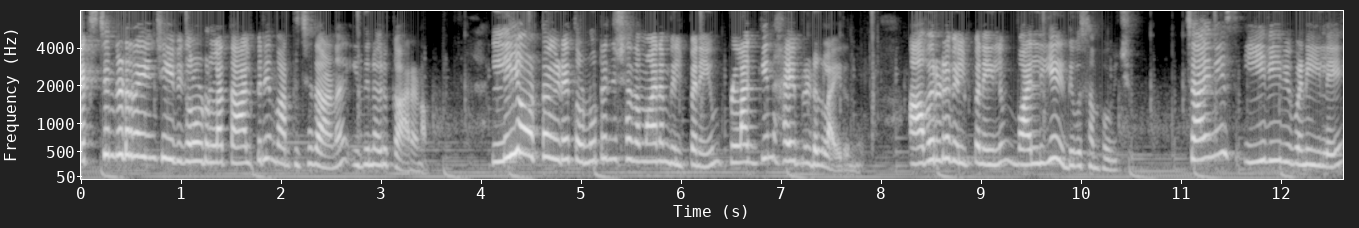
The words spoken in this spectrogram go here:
എക്സ്റ്റൻഡ് റേഞ്ച് ജീവികളോടുള്ള താല്പര്യം വർദ്ധിച്ചതാണ് ഇതിനൊരു കാരണം. ലീ ഓട്ടോയുടെ തൊണ്ണൂറ്റഞ്ച് ശതമാനം വിൽപ്പനയും പ്ലഗ് ഇൻ ഹൈബ്രിഡുകളായിരുന്നു. അവരുടെ വിൽപ്പനയിലും വലിയ ഇടിവ് സംഭവിച്ചു. ചൈനീസ് ഇ വി വിപണിയിലെ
